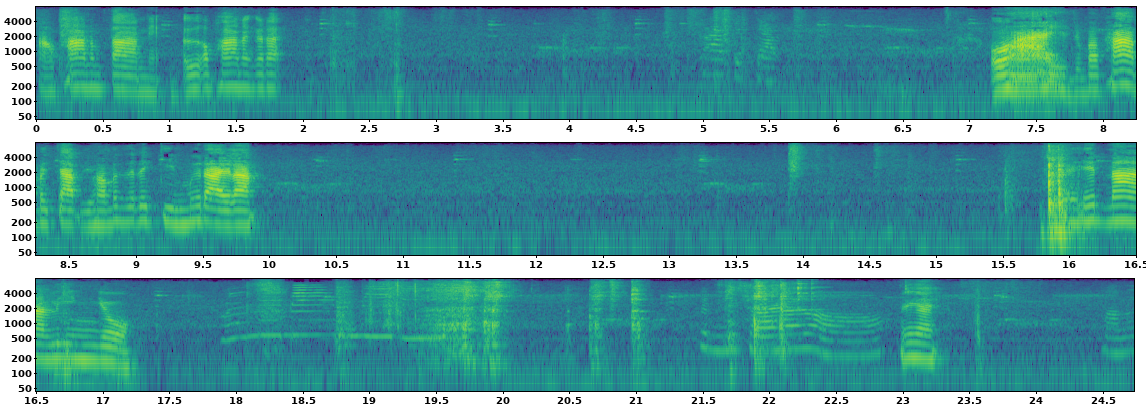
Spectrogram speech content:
เอาผ้าน้ำตาลเนี่ย เออ เอาผ้านั้นก็ได้ ข้าไปจับ โอ้ยจะมาผ้าไปจับอยู่ครับมันจะได้กินมื้อใดล่ะไปเฮ็ดหน้าลิงอยู่เป็นมิซ้อนแล้วเหรอ นี่ไง มาไม่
